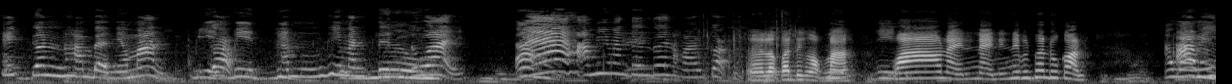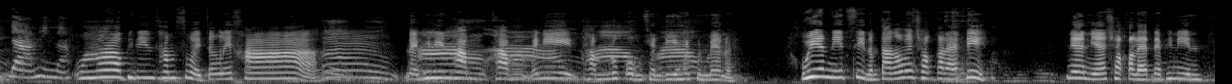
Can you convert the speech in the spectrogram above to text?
ให้เกินทำแบบเนี้ยมันบีบบีบบีบที่มันตึงด้วยแม่ทำที่มันตึงด้วยนะคะก็เออเราก็ดึงออกมาอีกว้าวไหนไหนนี่นี่เพื่อนๆดูก่อนเอาไว้ในจานที่นะว้าวพี่นินทำสวยจังเลยค่ะ ไหนพี่นินทำทำไอ้นี่ทำลูกอมแคนดี้ให้คุณแม่หน่อยอุ้ยอันนี้สีน้ำตาลต้องเป็นช็อกโกแลตดิเนี่ยอันเนี้ยช็อกโกแลตเนี่ยพี่นินนั่นแหละค่ะ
